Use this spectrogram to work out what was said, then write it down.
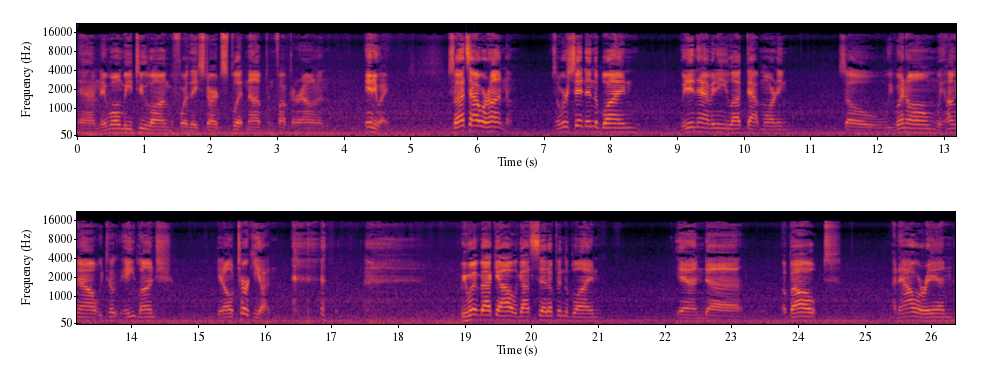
And it won't be too long before they start splitting up and fucking around. And anyway, so that's how we're hunting them. So we're sitting in the blind. We didn't have any luck that morning. So we went home, we hung out, we took ate lunch, you know, turkey hunting. we went back out, we got set up in the blind, and uh, about an hour in,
